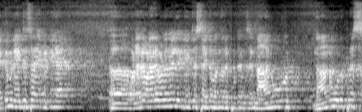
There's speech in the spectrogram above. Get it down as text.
ഏറ്റവും ലേറ്റസ്റ്റായി കിട്ടിയ വളരെ വളരെ വളരെ ലേറ്റസ്റ്റ് ആയിട്ട് വന്ന റിപ്പോർട്ട് അനുസരിച്ച് നാനൂറ് നാനൂറ് പ്ലസ്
